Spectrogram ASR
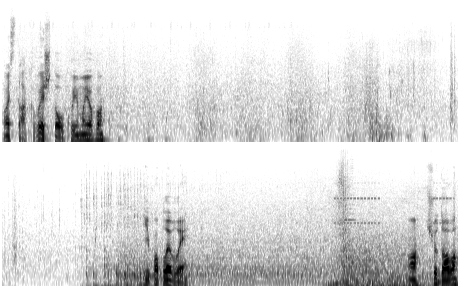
Ось так. Виштовхуємо його. І попливли. О, чудово.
